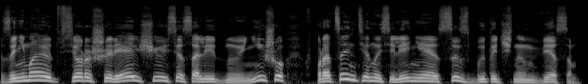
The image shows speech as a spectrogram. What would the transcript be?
занимают все расширяющуюся солидную нишу в проценте населения с избыточным весом.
